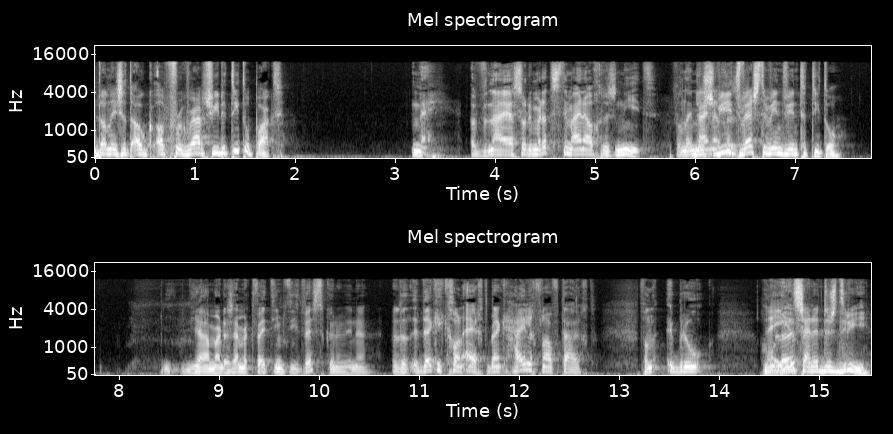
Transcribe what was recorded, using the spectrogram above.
dan is het ook up for grabs wie de titel pakt. Nee. Nou ja, sorry, maar dat is in mijn ogen dus niet. Van in dus wie het westen wint, wint de titel? Ja, maar er zijn maar twee teams die het westen kunnen winnen. Dat denk ik gewoon echt. Daar ben ik heilig van overtuigd. Van, ik bedoel... nee, leuk... zijn er dus drie.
